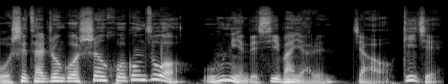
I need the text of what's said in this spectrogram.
我是在中国生活工作五年的西班牙人，叫 Guille。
